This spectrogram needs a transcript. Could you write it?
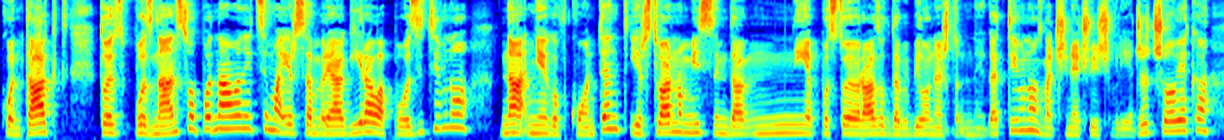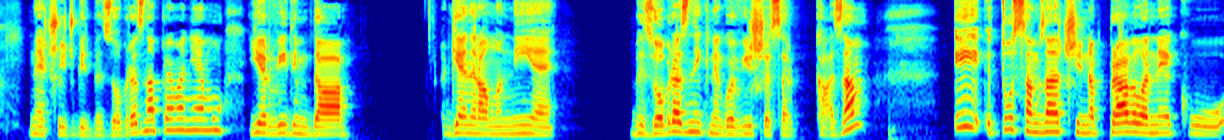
kontakt, to je poznanstvo pod navodnicima, jer sam reagirala pozitivno na njegov kontent, jer stvarno mislim da nije postojao razlog da bi bilo nešto negativno, znači neću ići vrijeđati čovjeka, neću ići biti bezobrazna prema njemu, jer vidim da generalno nije bezobraznik, nego je više sarkazam i tu sam znači napravila neku,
